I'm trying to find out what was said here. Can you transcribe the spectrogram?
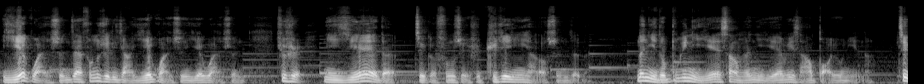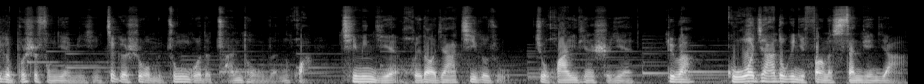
爷管孙，在风水里讲爷管孙，爷管孙就是你爷爷的这个风水是直接影响到孙子的。那你都不给你爷爷上坟，你爷爷为啥要保佑你呢？这个不是封建迷信，这个是我们中国的传统文化。清明节回到家祭个祖，就花一天时间，对吧？国家都给你放了三天假，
